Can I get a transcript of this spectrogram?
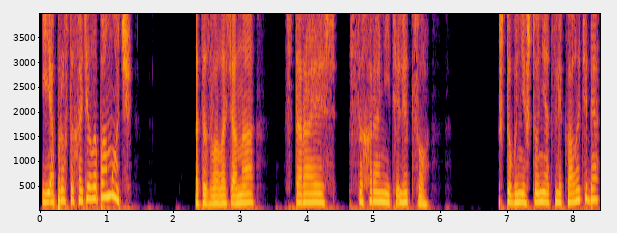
я просто хотела помочь!» отозвалась она, стараясь сохранить лицо. «Чтобы ничто не отвлекало тебя?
